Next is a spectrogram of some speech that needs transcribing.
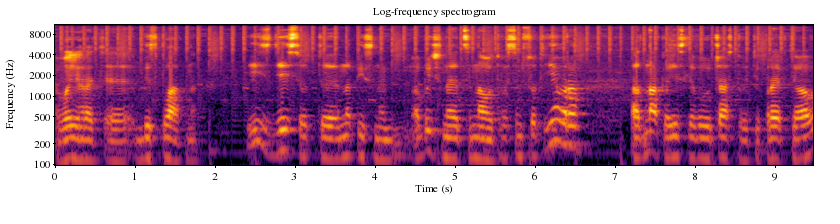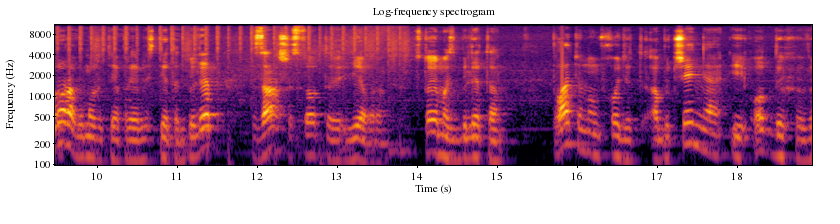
выиграть э, бесплатно. И здесь вот э, написано обычная цена от 800 евро. Однако, если вы участвуете в проекте Аврора, вы можете приобрести этот билет за 600 евро. Стоимость билета Platinum входит обучение и отдых в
